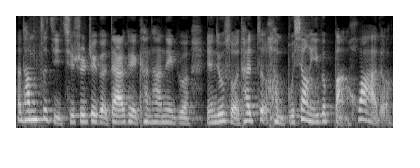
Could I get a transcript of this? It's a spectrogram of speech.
那他们自己其实这个大家可以看他那个研究所，它这很不像一个版画的。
